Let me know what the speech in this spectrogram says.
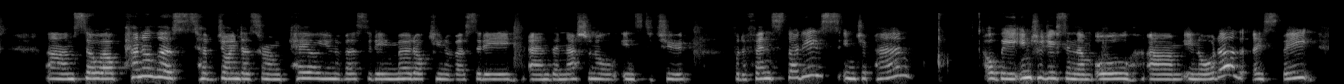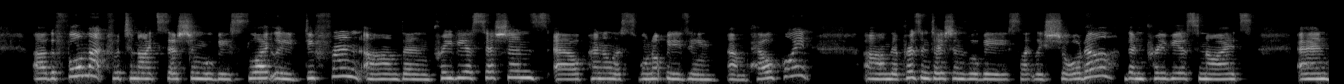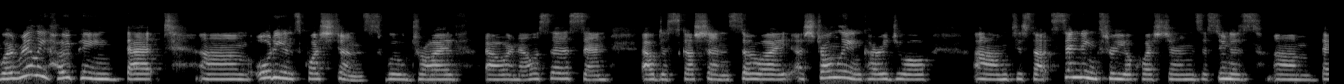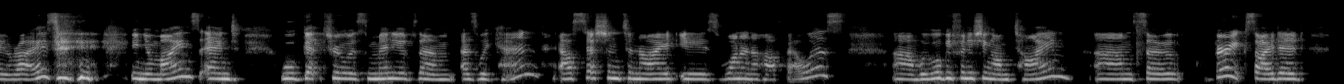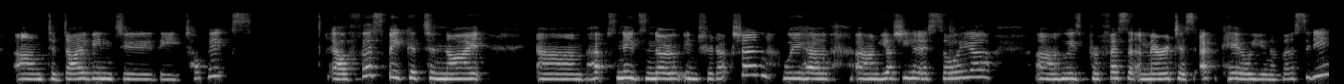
Um, so our panelists have joined us from Keio University, Murdoch University, and the National Institute for Defense Studies in Japan. I'll be introducing them all um, in order that they speak. Uh, the format for tonight's session will be slightly different um, than previous sessions. Our panelists will not be using um, PowerPoint. Um, their presentations will be slightly shorter than previous nights and we're really hoping that um, audience questions will drive our analysis and our discussion. So I, I strongly encourage you all um, to start sending through your questions as soon as um, they arise in your minds and we'll get through as many of them as we can. Our session tonight is one and a half hours. Um, we will be finishing on time. Um, so very excited um, to dive into the topics. Our first speaker tonight um, perhaps needs no introduction. We have um, Yoshihide Soeya, uh, who is Professor Emeritus at Keio University.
